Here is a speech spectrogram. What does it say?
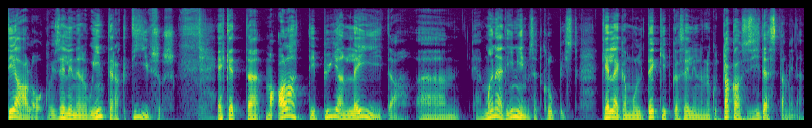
dialoog või selline nagu interaktiivsus. ehk et äh, ma alati püüan leida äh, mõned inimesed grupist, kellega mul tekib ka selline nagu tagasisidestamine.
